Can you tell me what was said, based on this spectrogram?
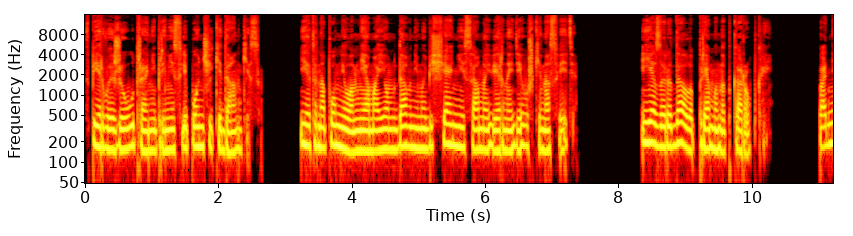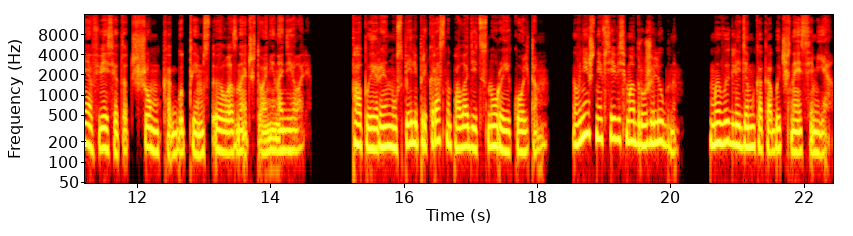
В первое же утро они принесли пончики Данкис. И это напомнило мне о моем давнем обещании самой верной девушки на свете. И я зарыдала прямо над коробкой подняв весь этот шум, как будто им стоило знать, что они наделали. Папа и Рен успели прекрасно поладить с Норой и Кольтом. Внешне все весьма дружелюбны. Мы выглядим как обычная семья.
